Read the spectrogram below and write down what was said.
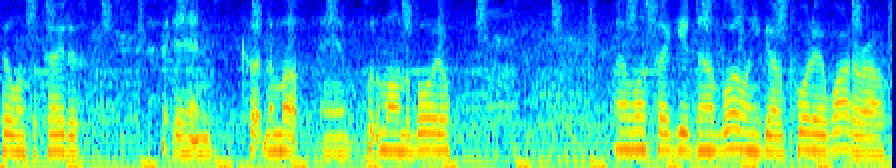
peeling potatoes and cutting them up and put them on the boil? And once they get done boiling, you got to pour that water off,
